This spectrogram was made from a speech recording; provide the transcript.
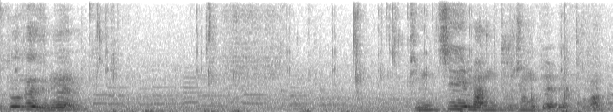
소세지는 김치 만두 정도의 매콤함?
